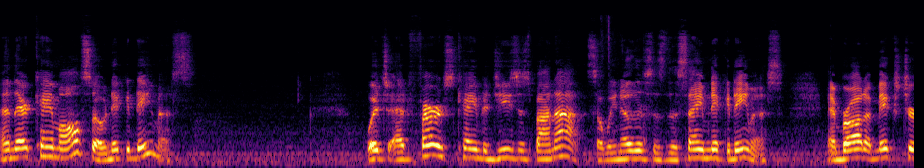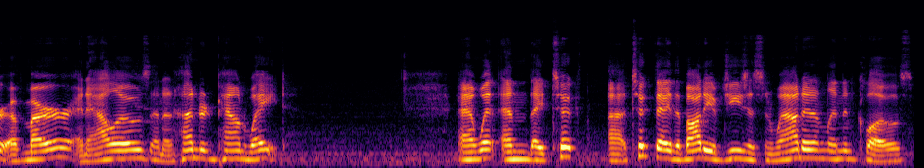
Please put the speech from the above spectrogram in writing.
And there came also Nicodemus, which at first came to Jesus by night. So we know this is the same Nicodemus, and brought a mixture of myrrh and aloes and a hundred pound weight and went and they took uh, took they the body of Jesus and wound it in linen clothes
